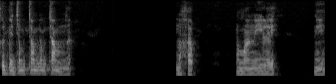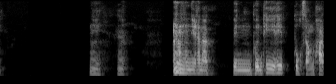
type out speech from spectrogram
ขึ้นเป็นจ้ำจ้ำจำจ้ำนะนะครับ ประมาณนี้เลย นี่ นี่นะนี่ขนาดเป็นพื้นที่ที่ถูกสัมผัส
